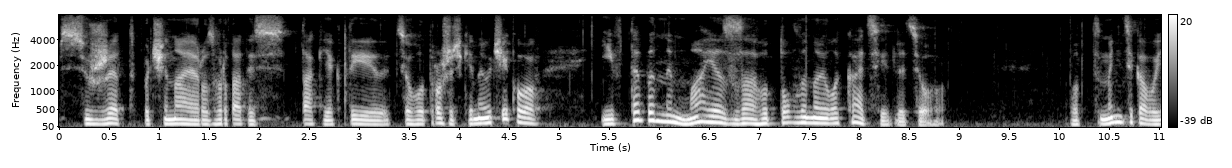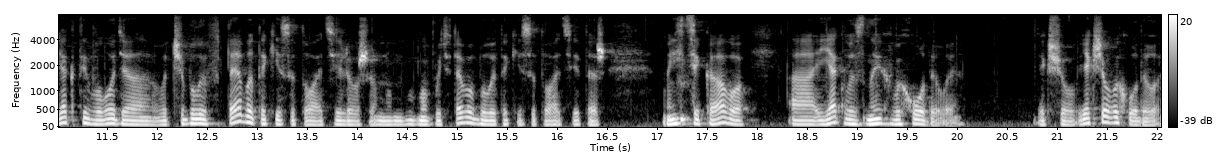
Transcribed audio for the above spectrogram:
сюжет починає розгортатись так, як ти цього трошечки не очікував, і в тебе немає заготовленої локації для цього. От мені цікаво, як ти, Володя, от чи були в тебе такі ситуації, Льоша? Мабуть, в тебе були такі ситуації теж. Мені цікаво, як ви з них виходили? Якщо якщо виходили?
